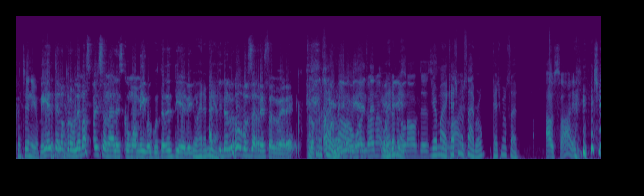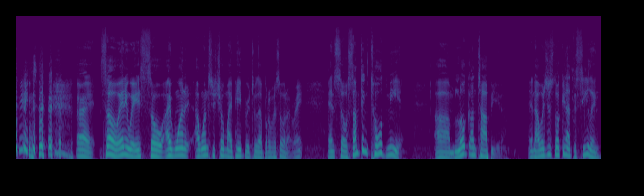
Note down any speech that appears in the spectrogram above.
continue. Mi gente, los problemas personales como amigos que ustedes tienen, Yo, Jeremías. aquí no los vamos a resolver, ¿eh? Pero estamos en vivo, No, mi we're gente. gonna, Yo, we're Jeremiah. solve this. Jeremiah, in catch me outside, bro. Catch me outside. Outside? what you mean? All right. So, anyways, so I wanted I wanted to show my paper to that profesora, right? And so something told me, um, look on top of you, and I was just looking at the ceiling.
